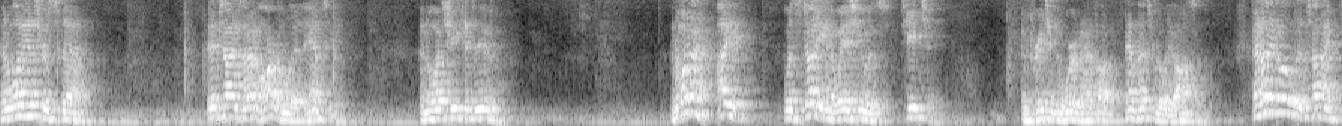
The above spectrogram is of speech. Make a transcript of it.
and what interests them? At times I marvel at Nancy and what she can do. And when I, I was studying the way she was teaching and preaching the word, and I thought, man, that's really awesome. And I know the time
